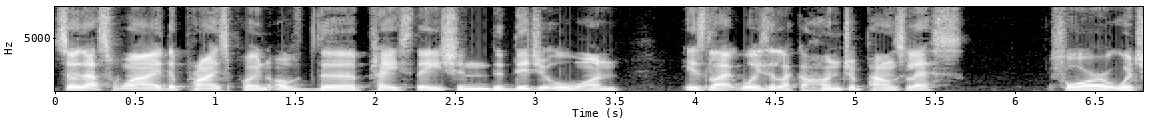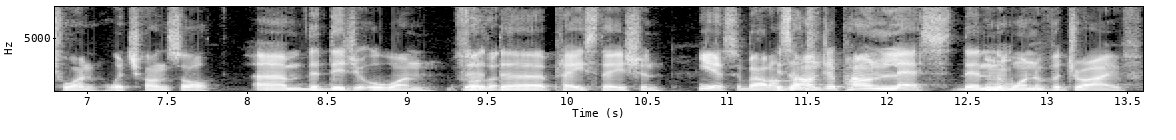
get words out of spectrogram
So that's why the price point of the PlayStation, the digital one, is like what is it, like a hundred pounds less? For which one? Which console? Um, the digital one, the, the, the PlayStation. Yes, yeah, about. It's a hundred pound less than mm. the one of a drive.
